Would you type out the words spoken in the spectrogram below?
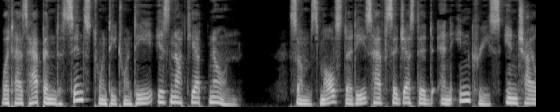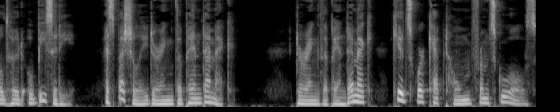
What has happened since 2020 is not yet known. Some small studies have suggested an increase in childhood obesity, especially during the pandemic. During the pandemic, kids were kept home from schools.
